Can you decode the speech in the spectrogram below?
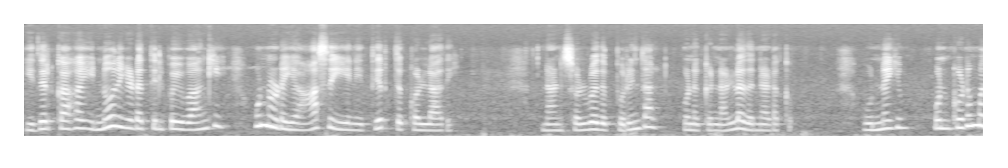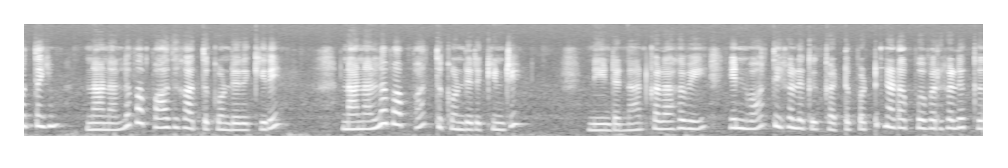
இதற்காக இன்னொரு இடத்தில் போய் வாங்கி உன்னுடைய ஆசையை நீ தீர்த்து கொள்ளாதே. நான் சொல்வது புரிந்தால் உனக்கு நல்லது நடக்கும். உன்னையும் உன் குடும்பத்தையும் நான் அல்லவா பாதுகாத்து கொண்டிருக்கிறேன்? நான் அல்லவா பார்த்து கொண்டிருக்கின்றேன்? நீண்ட நாட்களாகவே என் வார்த்தைகளுக்கு கட்டுப்பட்டு நடப்பவர்களுக்கு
